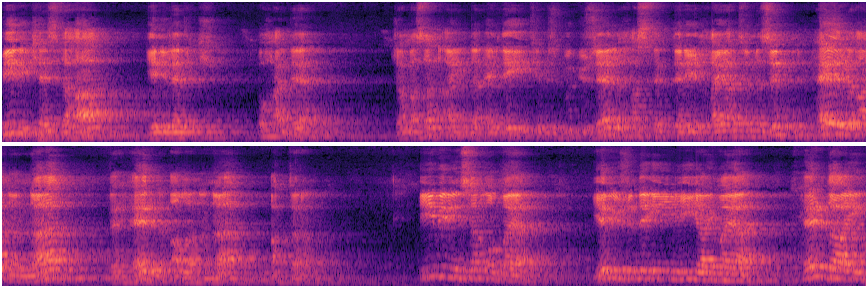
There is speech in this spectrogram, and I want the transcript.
bir kez daha yeniledik. O halde Ramazan ayında elde ettiğimiz bu güzel hasletleri hayatımızın her anına ve her alanına aktaralım. İyi bir insan olmaya, yeryüzünde iyiliği yaymaya, her daim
